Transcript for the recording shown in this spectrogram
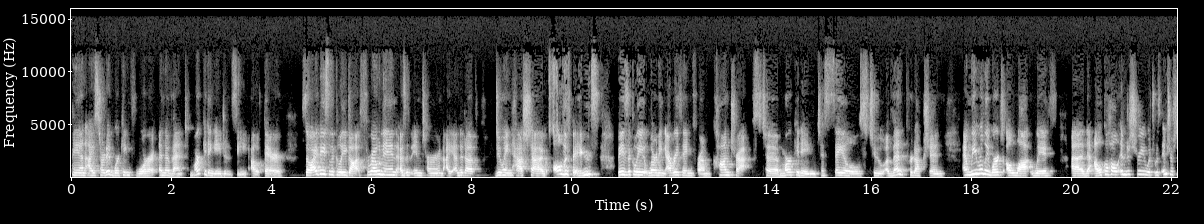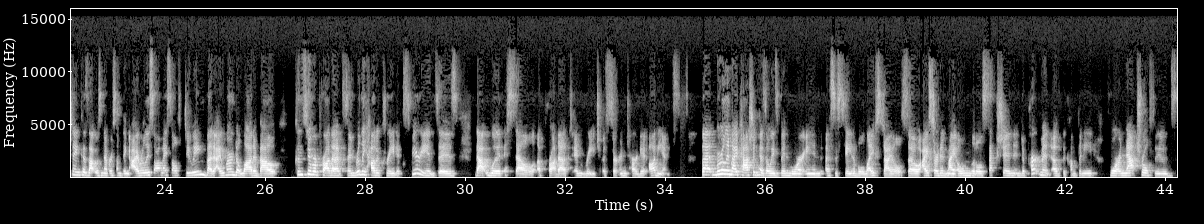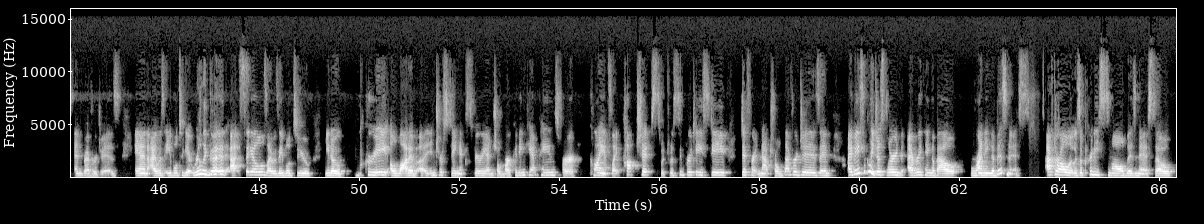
And I started working for an event marketing agency out there. So I basically got thrown in as an intern. I ended up doing hashtag all the things, basically learning everything from contracts to marketing to sales to event production. And we really worked a lot with uh, the alcohol industry, which was interesting because that was never something I really saw myself doing. But I learned a lot about consumer products and really how to create experiences that would sell a product and reach a certain target audience. But really, my passion has always been more in a sustainable lifestyle. So I started my own little section and department of the company for natural foods and beverages. And I was able to get really good at sales. I was able to, you know, create a lot of uh, interesting experiential marketing campaigns for clients like Pop Chips, which was super tasty, different natural beverages. And I basically just learned everything about running a business. After all, it was a pretty small business. So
